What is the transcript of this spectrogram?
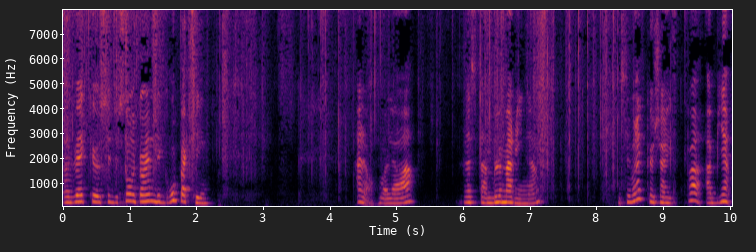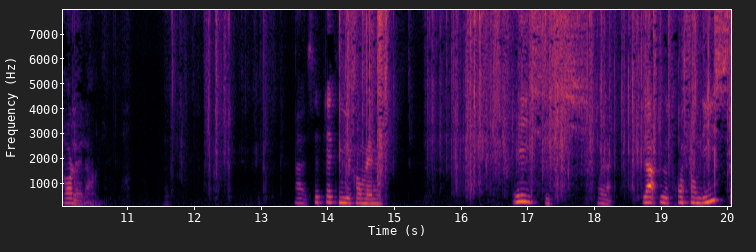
avec, euh, ce sont quand même des gros paquets. Alors, voilà. Là, c'est un bleu marine. Hein. C'est vrai que j'arrive pas à bien... Oh là là. Ah, c'est peut-être mieux quand même. Et ici, voilà. Là, le 310.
